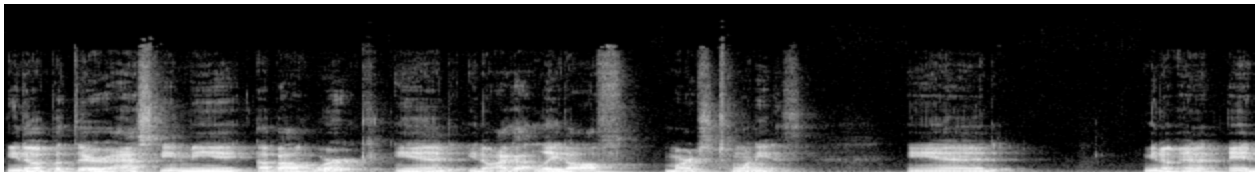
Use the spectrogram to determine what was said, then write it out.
you know. But they're asking me about work, and you know I got laid off March twentieth, and you know, and and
